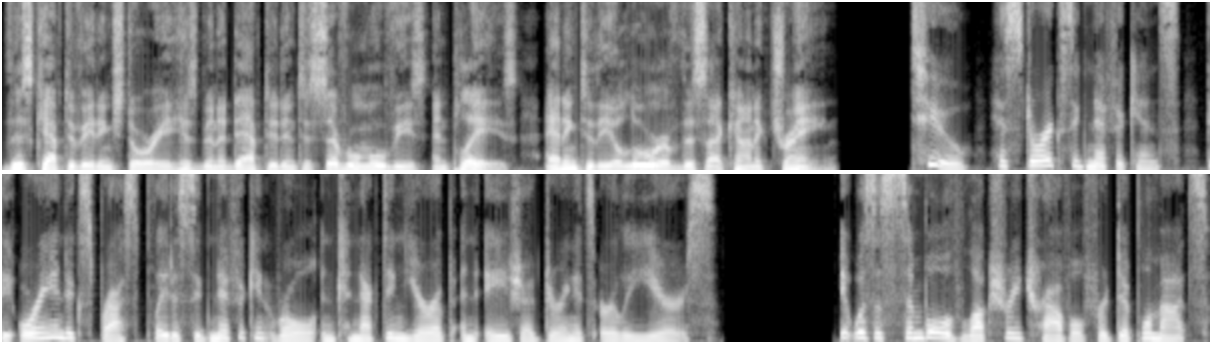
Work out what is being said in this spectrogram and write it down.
This captivating story has been adapted into several movies and plays, adding to the allure of this iconic train. 2. Historic significance. The Orient Express played a significant role in connecting Europe and Asia during its early years. It was a symbol of luxury travel for diplomats,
